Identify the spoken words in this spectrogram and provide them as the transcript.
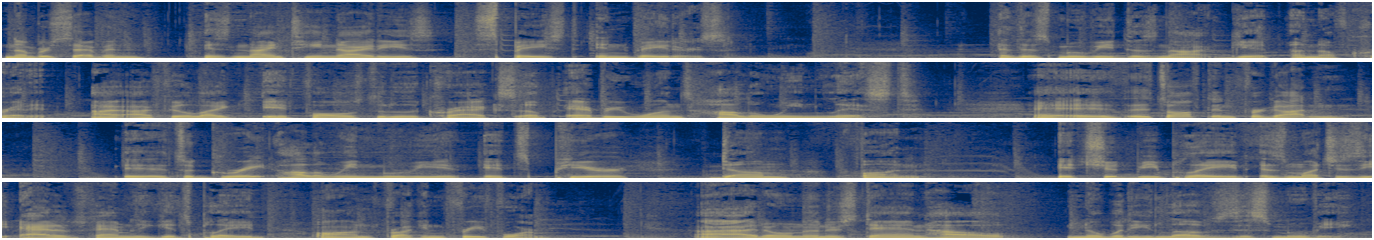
Number seven is 1990's Spaced Invaders. And this movie does not get enough credit. I, I feel like it falls through the cracks of everyone's Halloween list. It- It's often forgotten. It's a great Halloween movie. It's pure dumb fun. It should be played as much as the Addams Family gets played on fucking Freeform. I don't understand how nobody loves this movie.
